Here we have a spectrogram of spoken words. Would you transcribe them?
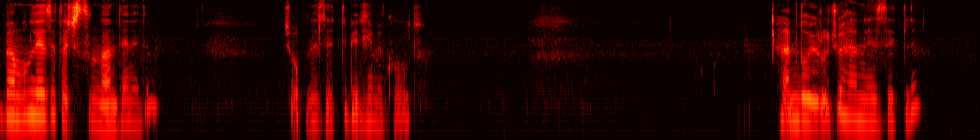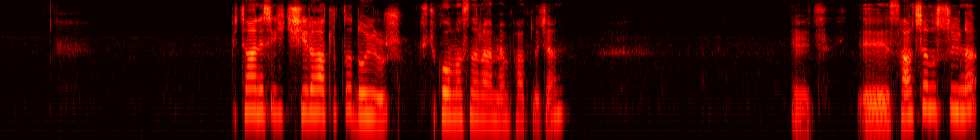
Ben bunu lezzet açısından denedim. Çok lezzetli bir yemek oldu. Hem doyurucu hem lezzetli. Bir tanesi iki kişiyi rahatlıkla doyurur. Küçük olmasına rağmen patlıcan. Evet. Ee, salçalı suyuna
